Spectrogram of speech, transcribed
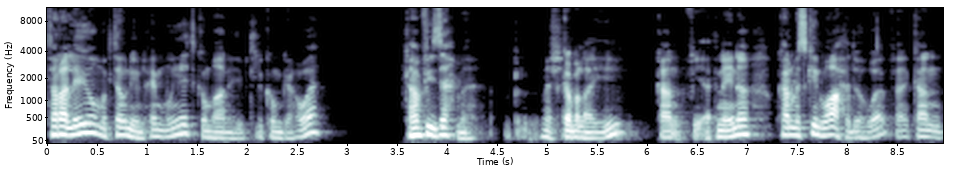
ترى ليومك توني الحين مو جيتكم أنا جبت لكم قهوة كان في زحمة ماشي. قبل يجي كان في اثنين وكان مسكين واحد هو فكان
